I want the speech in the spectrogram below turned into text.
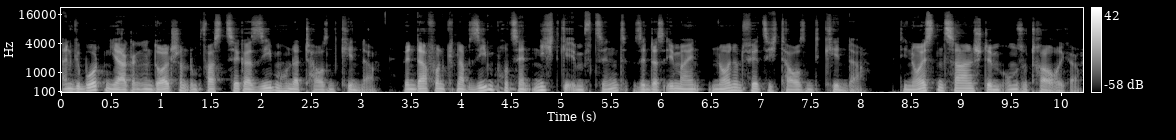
Ein Geburtenjahrgang in Deutschland umfasst ca. 700.000 Kinder. Wenn davon knapp 7% nicht geimpft sind, sind das immerhin 49.000 Kinder. Die neuesten Zahlen stimmen umso trauriger.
